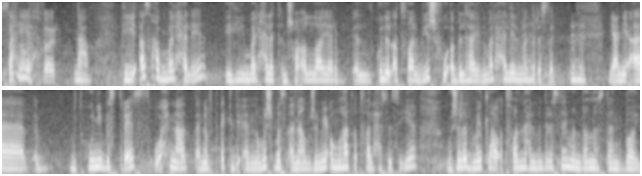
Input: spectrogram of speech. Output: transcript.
صحيح. أكثر. نعم. هي أصعب مرحلة هي مرحلة إن شاء الله يا رب كل الأطفال بيشفوا قبل هاي المرحلة المدرسة. يعني آه بتكوني ب stress وإحنا أنا متاكده إنه مش بس أنا وجميع أمهات أطفال حساسية مجرد ما يطلعوا أطفالنا على المدرسة بنضلنا standby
